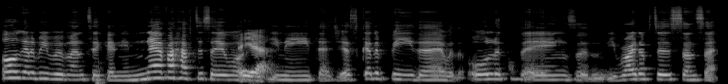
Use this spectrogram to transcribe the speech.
all going to be romantic, and you never have to say what Yeah. you need. They're just going to be there with all of the things, and you ride off to the sunset.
